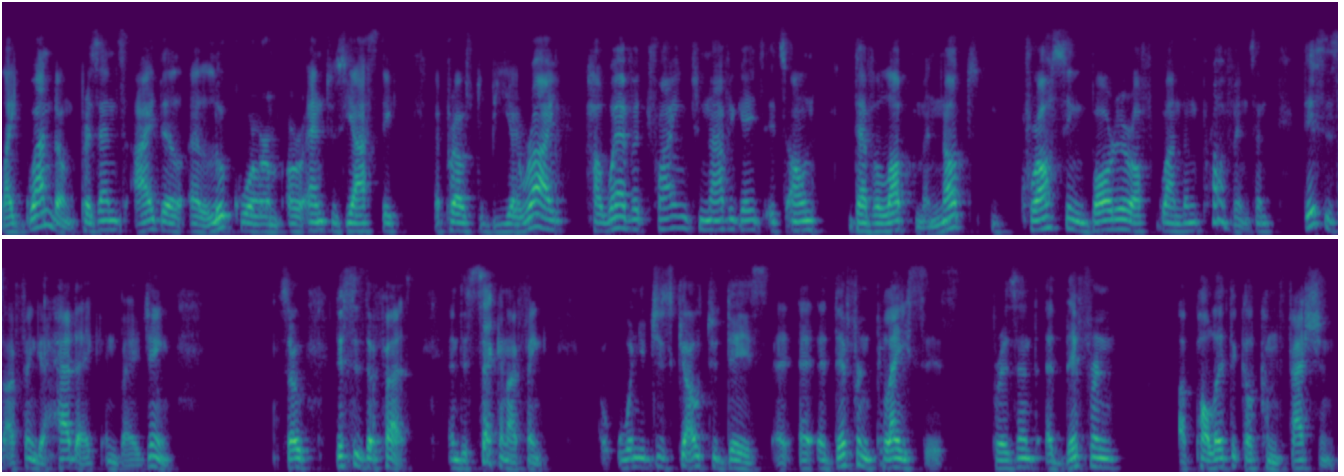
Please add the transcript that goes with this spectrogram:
Like Guangdong presents either a lukewarm or enthusiastic approach to BRI, however, trying to navigate its own development, not crossing border of Guangdong province. And this is, I think, a headache in Beijing. So this is the first. And the second, I think, when you just go to this, a, different places present a different a political confession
